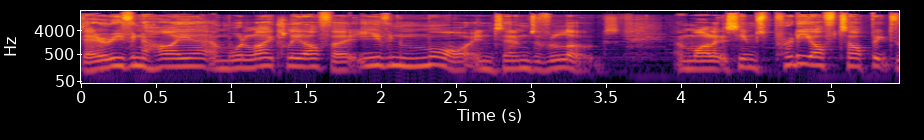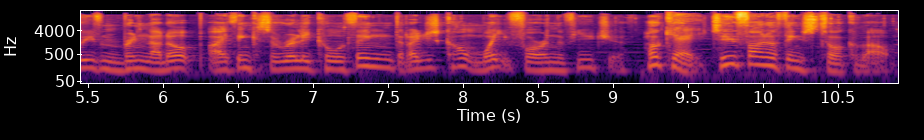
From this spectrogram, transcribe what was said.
they're even higher and will likely offer even more in terms of looks, and while it seems pretty off topic to even bring that up, I think it's a really cool thing that I just can't wait for in the future. Okay, two final things to talk about.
